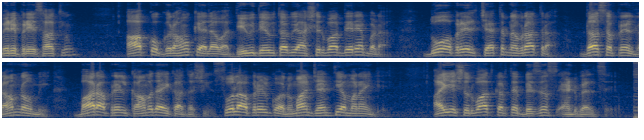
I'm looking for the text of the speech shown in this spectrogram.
मेरे प्रिय साथियों, आपको ग्रहों के अलावा देवी देवता भी आशीर्वाद दे रहे हैं बड़ा। दो अप्रैल चैत्र नवरात्रा, दस अप्रैल रामनवमी, बारह अप्रैल कामदा एकादशी, सोलह अप्रैल को हनुमान जयंतियाँ मनाएँगे। आइए शुरुआत करते हैं बिज़नेस एंड वेल्थ से।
